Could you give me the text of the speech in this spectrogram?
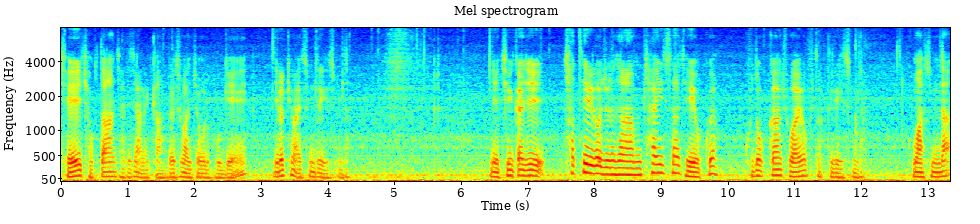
제일 적당한 자리지 않을까 매수 관점으로 보기에 이렇게 말씀드리겠습니다. 예, 지금까지 차트 읽어주는 사람 차이사 제이였고요. 구독과 좋아요 부탁드리겠습니다. 고맙습니다.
